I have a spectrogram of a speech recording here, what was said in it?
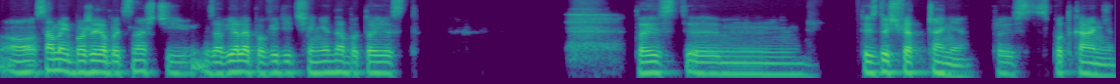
o samej Bożej obecności za wiele powiedzieć się nie da, bo to jest to jest, to jest doświadczenie, to jest spotkanie.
